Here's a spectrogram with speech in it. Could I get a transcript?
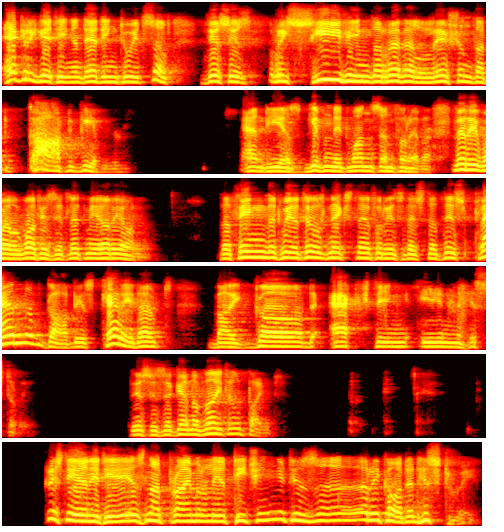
aggregating and adding to itself. This is receiving the revelation that God gives and he has given it once and forever. Very well, what is it? Let me hurry on. The thing that we are told next, therefore, is this that this plan of God is carried out by God acting in history. This is again a vital point. Christianity is not primarily a teaching, it is a recorded history.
